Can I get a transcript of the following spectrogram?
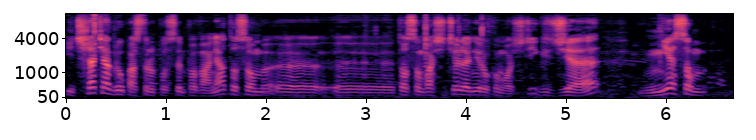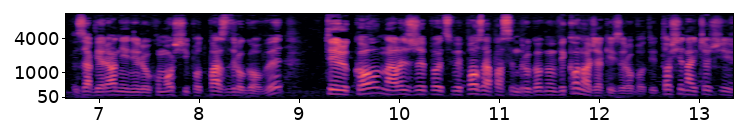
I trzecia grupa stron postępowania to są, e, e, to są właściciele nieruchomości, gdzie nie są zabierane nieruchomości pod pas drogowy, tylko należy powiedzmy poza pasem drogowym wykonać jakieś roboty. To się najczęściej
